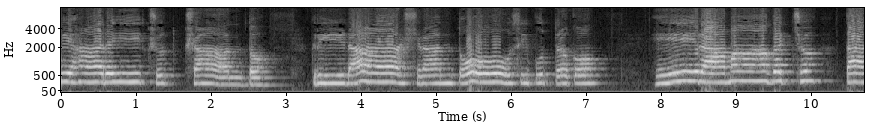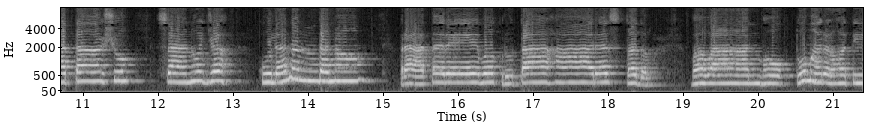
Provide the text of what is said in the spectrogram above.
विहारैक्षुत्क्षान्त क्रीडाश्रान्तोऽसि पुत्रक। हे रामागच्छ ताताशु सानुजः कुलनन्दन प्रातरेव कृताहारस्तद् भवान् भोक्तुमर्हति।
